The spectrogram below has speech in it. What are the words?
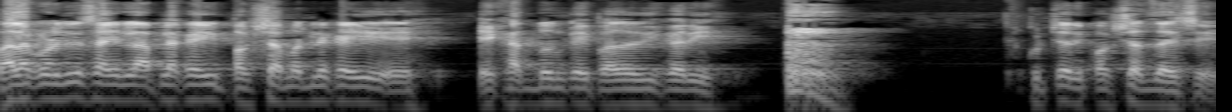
मला कोणीतरी सांगितलं आपल्या काही पक्षामधले काही एखाद दोन काही पदाधिकारी कुठच्या तरी पक्षात जायचे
